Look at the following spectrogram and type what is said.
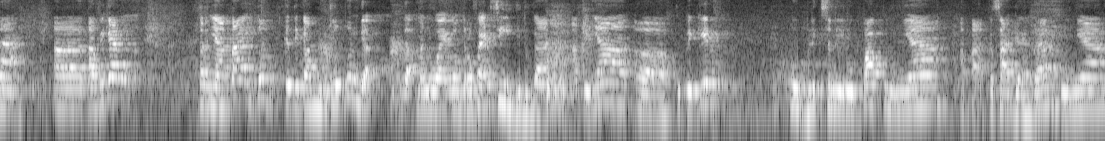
nah uh, tapi kan ternyata itu ketika muncul pun nggak nggak menuai kontroversi gitu kan. Artinya uh, kupikir publik seni rupa punya apa kesadaran punya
